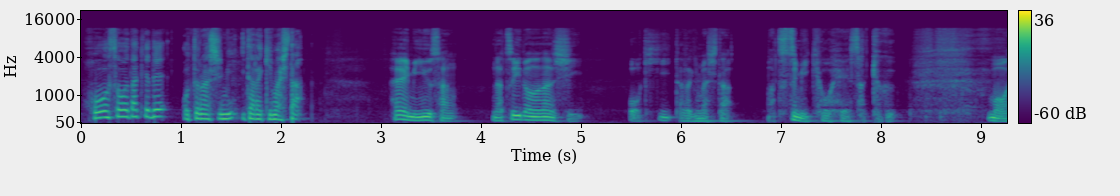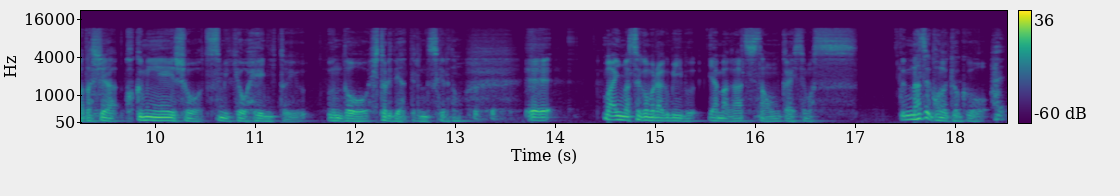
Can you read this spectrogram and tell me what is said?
放送だけでお楽しみいただきました。早見優さん夏色のナンシーをお聴きいただきました、まあ、堤恭平作曲。もう私は国民栄誉賞を堤恭平にという運動を一人でやってるんですけれども、えーまあ今セコムラグビー部山賀敦さんをお迎えしてます。でなぜこの曲を、はい。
